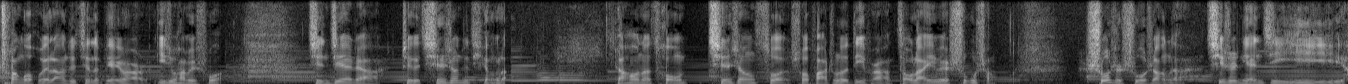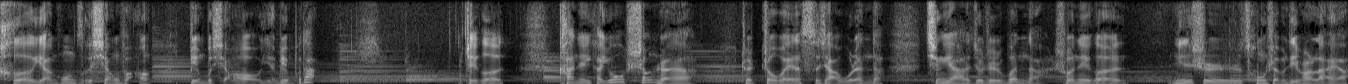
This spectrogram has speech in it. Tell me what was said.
穿过回廊就进了别院了，一句话没说。紧接着啊，这个琴声就停了，然后呢，从琴声所所发出的地方啊走来一位书生。说是书生呢，其实年纪和杨公子相仿，并不小，也并不大。这个看见一看，哟，生人啊！这周围的四下无人的，惊讶的就这问呐，说那个您是从什么地方来呀？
